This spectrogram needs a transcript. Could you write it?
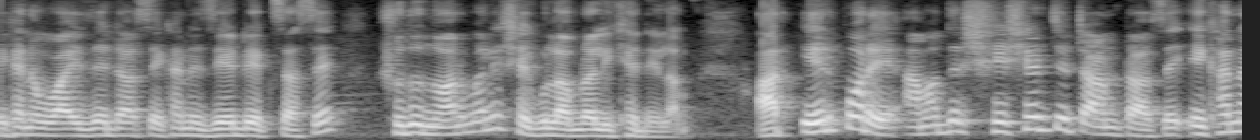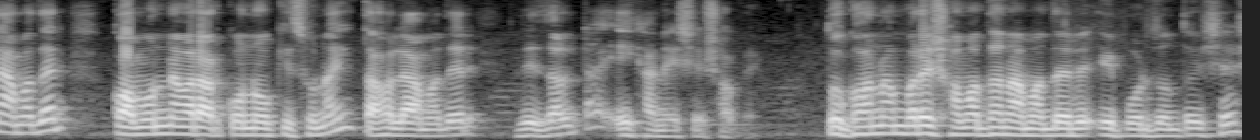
এখানে ওয়াই জেড আছে, এখানে জেড এক্স আছে, শুধু নর্মালি সেগুলো আমরা লিখে নিলাম। আর এরপরে আমাদের শেষের যে টার্মটা আছে, এখানে আমাদের কমন নেওয়ার আর কোনো কিছু নাই, তাহলে আমাদের রেজাল্টটা এখানে শেষ হবে। তো ঘ নম্বরের সমাধান আমাদের এ পর্যন্তই শেষ,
